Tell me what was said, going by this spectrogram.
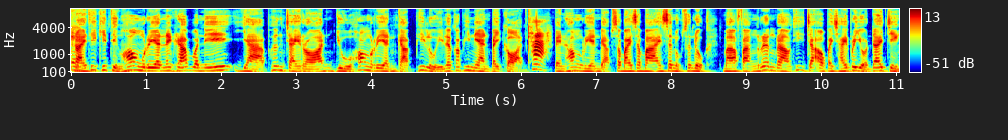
ใครที่คิดถึงห้องเรียนนะครับ วันนี้อย่าเพิ่งใจร้อนอยู่ห้องเรียนกับพี่หลุยแล้วก็พี่แนนไปก่อนค่ะเป็นห้องเรียนแบบสบายๆสนุกๆมาฟังเรื่องราวที่จะเอาไปใช้ประโยชน์ได้จริง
